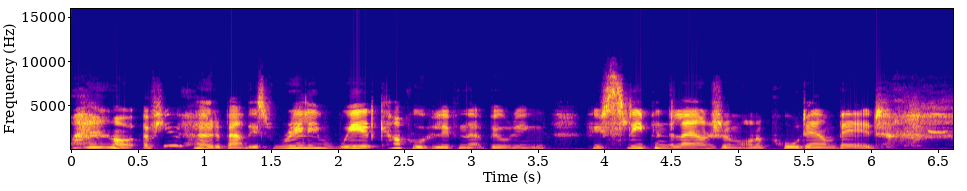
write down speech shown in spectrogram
Wow, have you heard about this really weird couple who live in that building who sleep in the lounge room on a pull down bed?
